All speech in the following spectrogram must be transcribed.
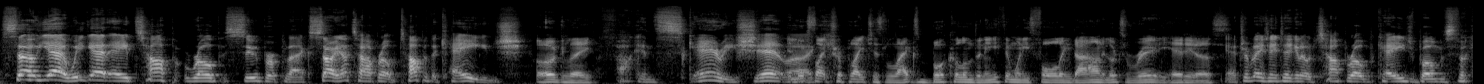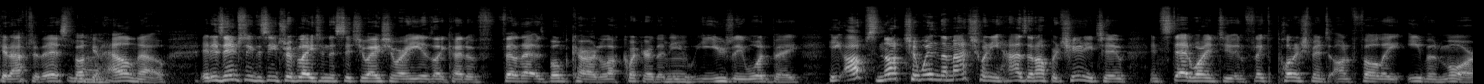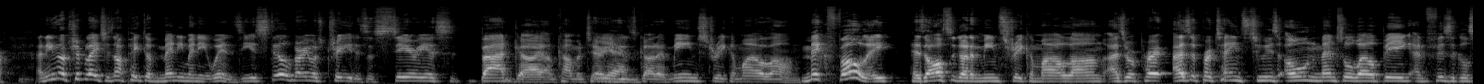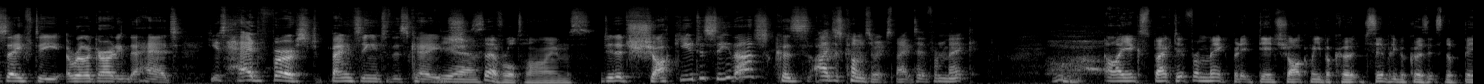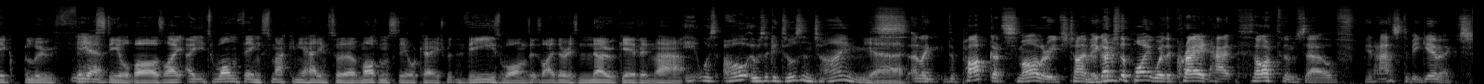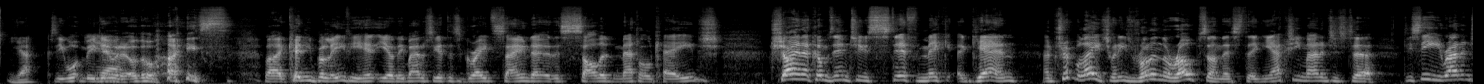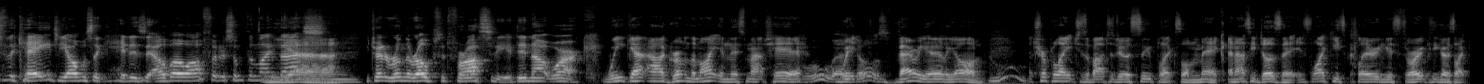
so, yeah, we get a top rope superplex. Sorry, not top rope, top of the cage. Ugly. Fucking scary shit. It looks like Triple H's legs buckle underneath him when he's falling down. It looks really hideous. Yeah, Triple H ain't taking no top rope cage bumps fucking after this. Fucking hell no. It is interesting to see Triple H in this situation where he is like kind of filling out his bump card a lot quicker than he, mm. he usually would be. He opts not to win the match when he has an opportunity to, instead wanting to inflict punishment on Foley even more. And even though Triple H has not picked up many, many wins, he is still very much treated as a serious bad guy on commentary Yeah. who's got a mean streak a mile long. Mick Foley has also got a mean streak a mile long as it, per- as it pertains to his own mental well being and physical safety regarding the head. He's is head first bouncing into this cage. Yeah. Several times. Did it shock you to see that? Because I just come to expect it from Mick. I expect it from Mick, but it did shock me because simply because it's the big blue thick Yeah. steel bars. Like uh, it's one thing smacking your head into a modern steel cage, but these ones, it's like there is no give in that. it was oh, it was like a dozen times. Yeah. and like the pop got smaller each time. It got mm-hmm. to the point where the crowd had thought to themselves, "It has to be gimmicked." Yeah. because he wouldn't be Yeah. doing it otherwise. like, can you believe he hit? You know, they managed to get this great sound out of this solid metal cage. Chyna comes into stiff Mick again, and Triple H, when he's running the ropes on this thing, he actually manages to. Do you see? He ran into the cage. He almost like hit his elbow off it or something like that. Yeah. He tried to run the ropes with ferocity. It did not work. We get our grunt of the night in this match here. Ooh, early which- doors. Very early on. Triple H is about to do a suplex on Mick, and as he does it, it's like he's clearing his throat 'cause he goes like,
